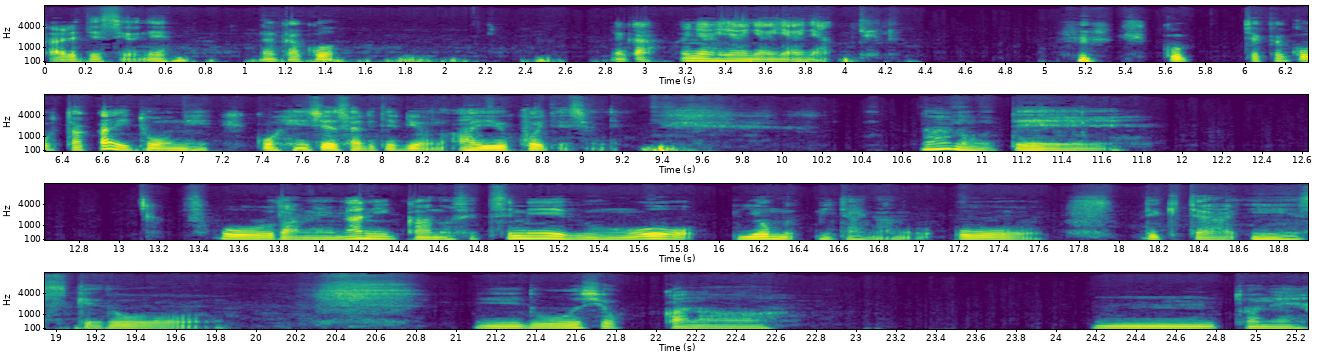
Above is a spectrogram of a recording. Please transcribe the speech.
あれですよね。なんかこう、なんか、ふにゃふにゃふにゃにゃにゃみたいな。こう、若干こう高いトーンにこう編集されてるような、ああいう声ですよね。なので、そうだね、何かの説明文を読むみたいなのをできたらいいんすけど、えー、どうしよっかな。うーんとね。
